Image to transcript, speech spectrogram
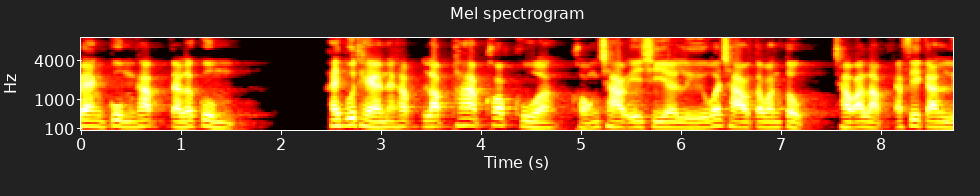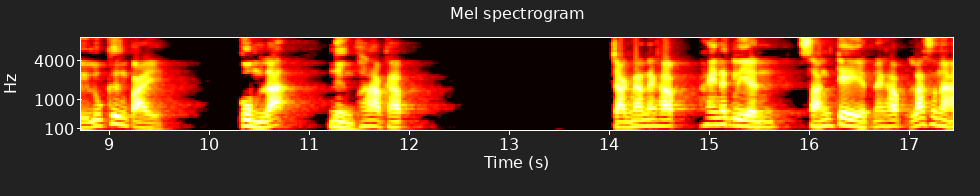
แบ่งกลุ่มครับ แต่ละกลุ่มให้ผู้แทนนะครับ รับภาพครอบครัวของชาวเอเชีย หรือว่าชาวตะวันตก ชาวอาหรับแอฟริกัน หรือลูกครึ่งไป กลุ่มละ 1 ภาพครับ จากนั้นนะครับให้นักเรียนสังเกตนะครับลักษณะ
